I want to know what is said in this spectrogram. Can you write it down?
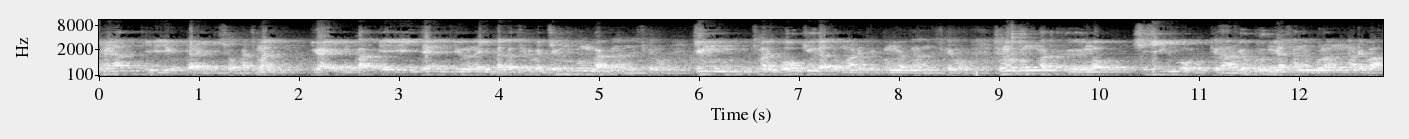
面目なって言ったらいいでしょうか。つまり、いわゆる、以前流の言い方をすれ純文学なんですけど、純、つまり高級だと思われてる文学なんですけど、その文学の主人公っていうのは、よく皆さんがご覧になれば、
